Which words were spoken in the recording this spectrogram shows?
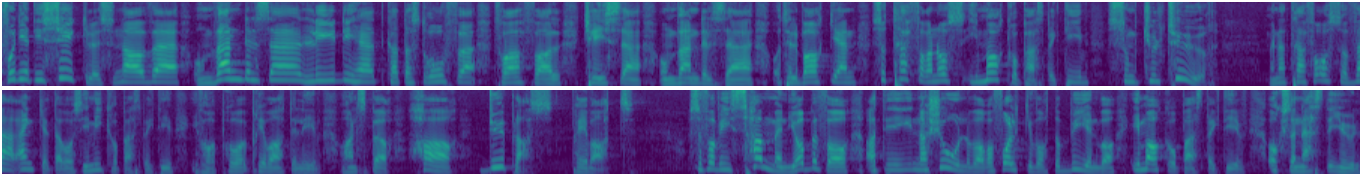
Fordi at i syklusen av eh, omvendelse, lydighet, katastrofe, frafall, krise, omvendelse og tilbake igjen, så treffer han oss i makroperspektiv som kultur. Men han treffer også hver enkelt av oss i mikroperspektiv i våre private liv. Og han spør har du plass privat så får vi sammen jobbe for at nasjonen vår og folket vårt og byen vår i makroperspektiv også neste jul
